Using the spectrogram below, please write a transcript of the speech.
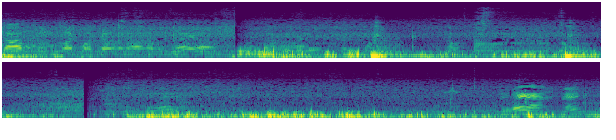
sir. Đi về à? Eh?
